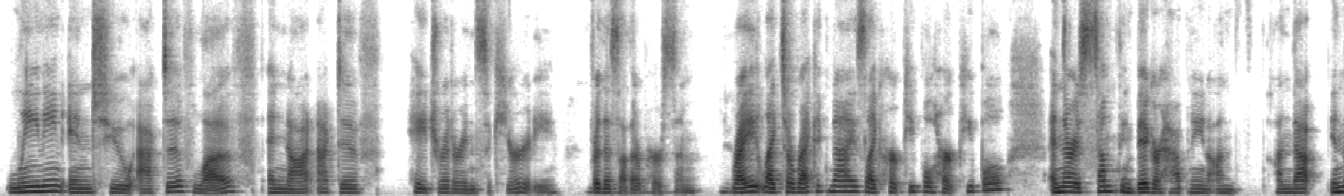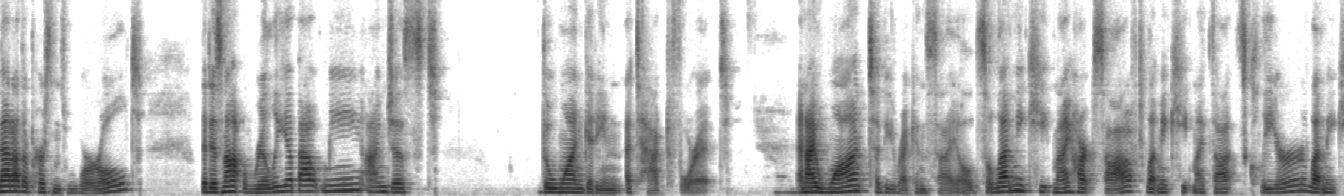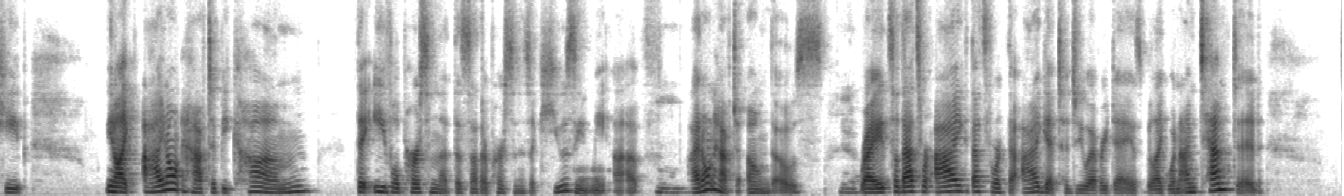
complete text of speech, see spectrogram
leaning into active love and not active hatred or insecurity for this other Mm. person, Yeah. right? Like to recognize like hurt people hurt people and there is something bigger happening on on that in that other person's world that is not really about me. I'm just the one getting attacked for it and I want to be reconciled. So let me keep my heart soft. Let me keep my thoughts clear. Let me keep, you know, like I don't have to become the evil person that this other person is accusing me of. Mm. I don't have to own those. Yeah. Right. So that's where I, that's the work that I get to do every day is be like, when I'm tempted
